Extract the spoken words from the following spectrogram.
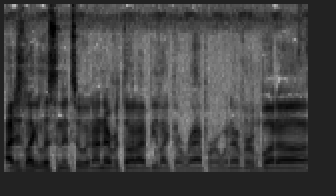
I just like listening to it. I never thought I'd be like the rapper or whatever. But uh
